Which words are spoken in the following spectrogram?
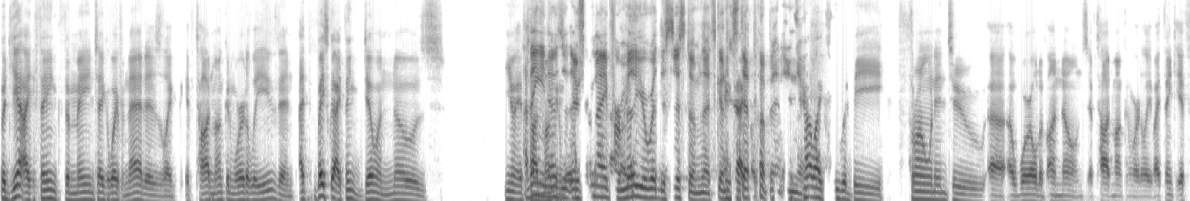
but yeah, I think the main takeaway from that is like if Todd Monken were to leave, and I basically I think Dylan knows you know, if I think he knows that there's somebody familiar with the system that's going to exactly. step up in, in it's there. Not like he would be thrown into uh, a world of unknowns if Todd Monken were to leave. I think if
